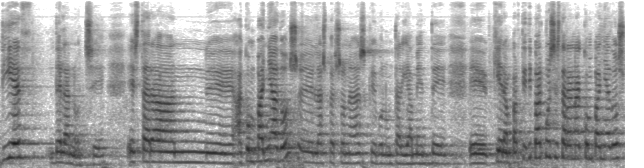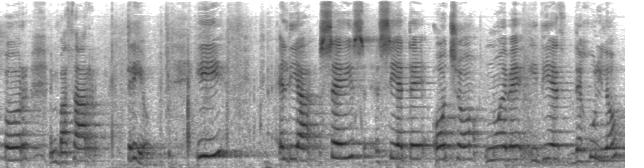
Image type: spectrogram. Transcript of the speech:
10 de la noche. Estarán eh, acompañados, las personas que voluntariamente quieran participar, pues estarán acompañados por Bazar Trío. Y el día 6, 7, 8, 9 y 10 de julio,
